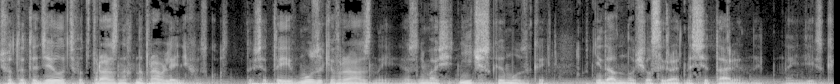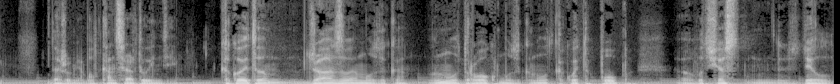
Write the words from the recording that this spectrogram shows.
что-то это делать вот в разных направлениях искусства. То есть это и в музыке в разной. Я занимаюсь этнической музыкой. Вот недавно научился играть на ситаре, на, на индийской. Даже у меня был концерт в Индии. Какая-то джазовая музыка, ну вот рок-музыка, ну вот какой-то поп. Вот сейчас сделал,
